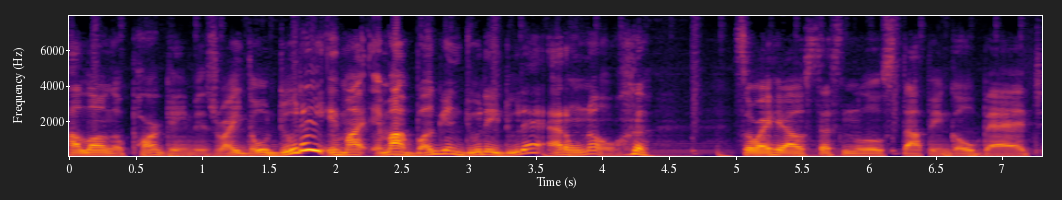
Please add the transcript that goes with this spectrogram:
how long a park game is, right? Don't do they? Am I am I bugging? Do they do that? I don't know. So right here, I was testing the little stop and go badge.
